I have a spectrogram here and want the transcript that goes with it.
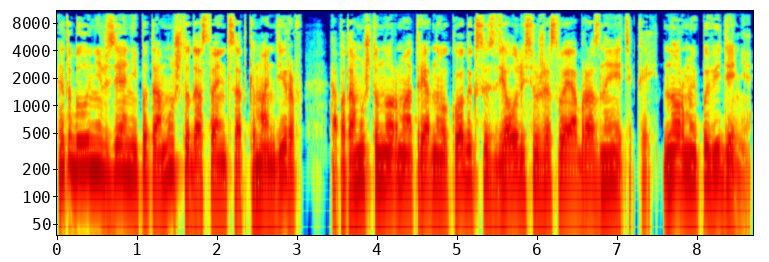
Это было нельзя не потому, что достанется от командиров, а потому что нормы отрядного кодекса сделались уже своеобразной этикой, нормой поведения,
